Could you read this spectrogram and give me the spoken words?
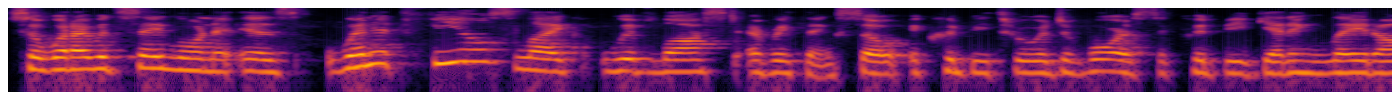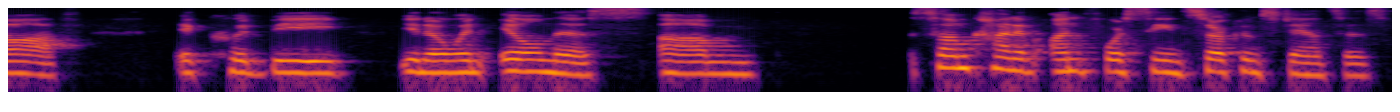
So what I would say, Lorna, is when it feels like we've lost everything. So it could be through a divorce, it could be getting laid off, it could be, you know, an illness, um, some kind of unforeseen circumstances.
